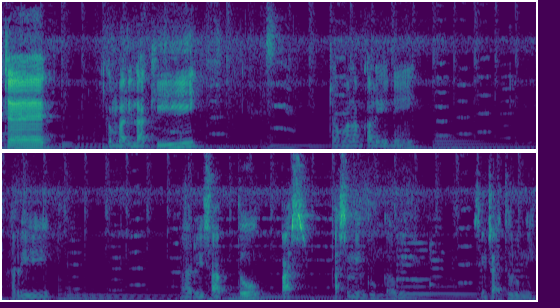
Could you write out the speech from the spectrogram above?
cek kembali lagi. Pada malam kali ini. Hari hari Sabtu pas pas seminggu gawe sing sak durunge.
